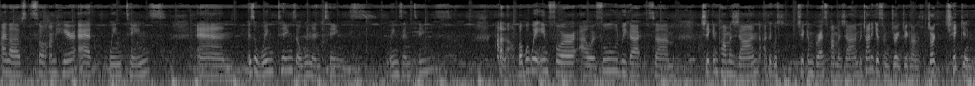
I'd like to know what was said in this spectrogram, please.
Hi loves. So I'm here at Wing Tings and is it Wing Tings or Win and Tings? Wings and Tings? I don't know, but we're waiting for our food. We got some chicken parmesan. I think it was chicken breast parmesan. We're trying to get some jerk chicken on the jerk chicken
